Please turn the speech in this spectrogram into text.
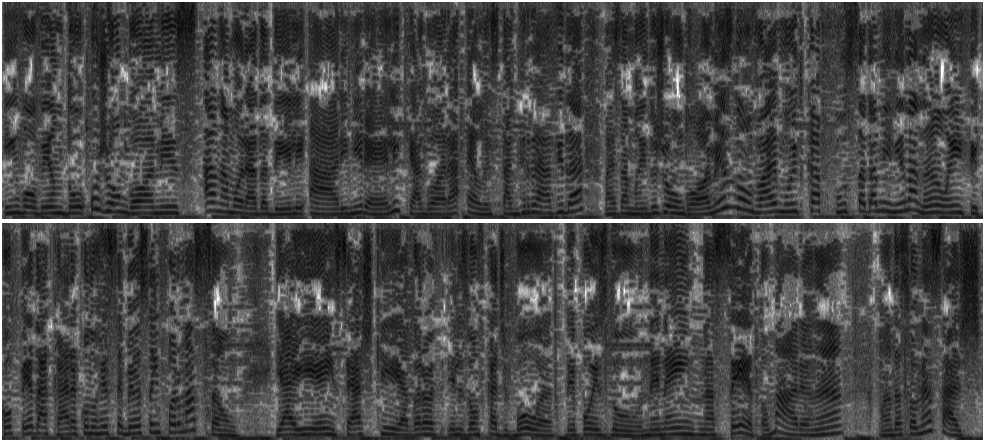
envolvendo o João Gomes, a namorada dele, a Ari Mirelli, que agora ela está grávida, mas a mãe do João Gomes não vai muito com a fuça da menina, não, hein? Ficou pé da cara quando recebeu essa informação. E aí, hein? Você acha que agora eles vão ficar de boa depois do neném nascer? Tomara, né? Manda sua mensagem.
